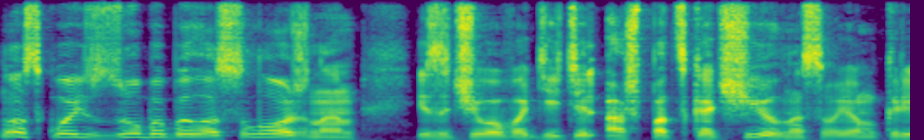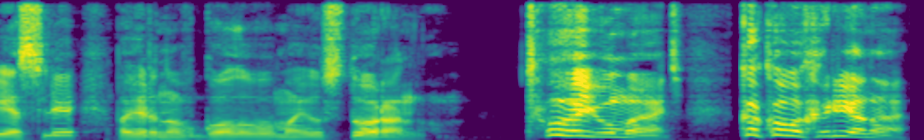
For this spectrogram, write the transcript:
но сквозь зубы было сложно, из-за чего водитель аж подскочил на своем кресле, повернув голову в мою сторону. «Твою мать! Какого хрена?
